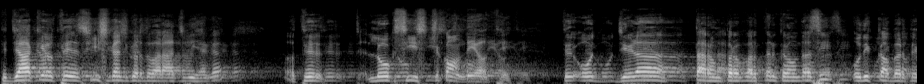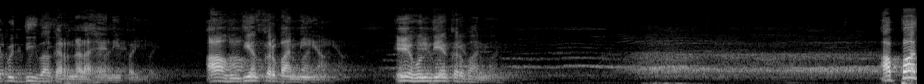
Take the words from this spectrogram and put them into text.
ਤੇ ਜਾ ਕੇ ਉੱਥੇ ਸ਼ੀਸ਼ਗੰਜ ਗੁਰਦੁਆਰਾ ਅੱਜ ਵੀ ਹੈਗਾ। ਉੱਥੇ ਲੋਕ ਸੀਸ ਝੁਕਾਉਂਦੇ ਆ ਉੱਥੇ। ਤੇ ਉਹ ਜਿਹੜਾ ਧਰਮ ਪਰਿਵਰਤਨ ਕਰਾਉਂਦਾ ਸੀ, ਉਹਦੀ ਕਬਰ ਤੇ ਕੋਈ ਦੀਵਾ ਕਰਨ ਵਾਲਾ ਹੈ ਨਹੀਂ ਭਾਈ। ਆ ਹੁੰਦੀਆਂ ਕੁਰਬਾਨੀਆਂ। ਇਹ ਹੁੰਦੀਆਂ ਕੁਰਬਾਨੀਆਂ। ਆਪਾਂ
